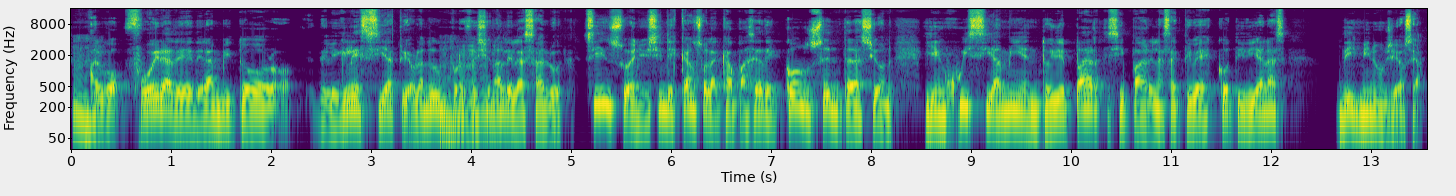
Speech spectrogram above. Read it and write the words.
algo fuera del ámbito de la iglesia, estoy hablando de un profesional de la salud. Sin sueño y sin descanso, la capacidad de concentración y enjuiciamiento y de participar en las actividades cotidianas disminuye. O sea,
